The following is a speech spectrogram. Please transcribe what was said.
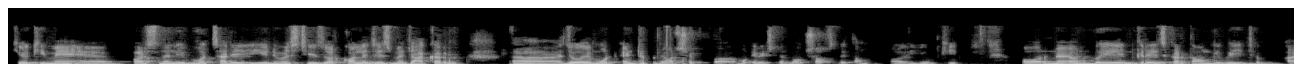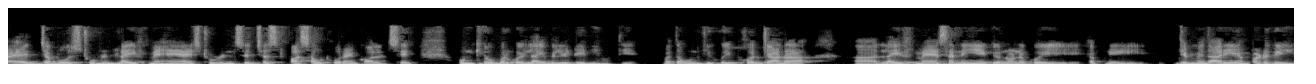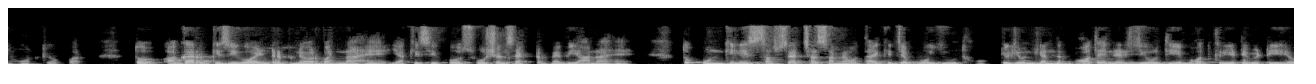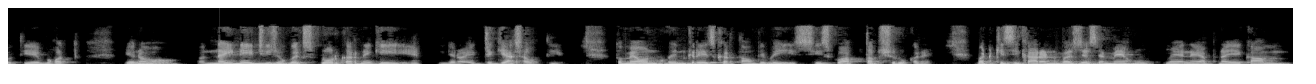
क्योंकि मैं पर्सनली बहुत सारे यूनिवर्सिटीज और कॉलेजेस में जाकर जो एंटरप्रेन्योरशिप मोटिवेशनल वर्कशॉप्स देता हूँ यूथ की, और मैं उनको ये इनक्रेज करता हूँ कि भाई जब जब वो स्टूडेंट लाइफ में है या स्टूडेंट से जस्ट पास आउट हो रहे हैं कॉलेज से, उनके ऊपर कोई लाइबिलिटी नहीं होती है। मतलब उनकी कोई बहुत ज़्यादा लाइफ में ऐसा नहीं है कि उन्होंने कोई अपनी जिम्मेदारियाँ बढ़ गई हों उनके ऊपर। तो अगर किसी को एंटरप्रेन्योर बनना है या किसी को सोशल सेक्टर में भी आना है तो उनके लिए सबसे अच्छा समय होता है कि जब वो यूथ हो, क्योंकि उनके अंदर बहुत एनर्जी होती है, बहुत क्रिएटिविटी होती है, बहुत यू नो नई नई चीज़ों को एक्सप्लोर करने की यू नो एक जिज्ञासा होती है। तो मैं उनको इनकरेज करता हूँ कि भाई इस चीज़ को आप तब शुरू करें। बट किसी कारण बस जैसे मैं हूँ, मैंने अपना ये काम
